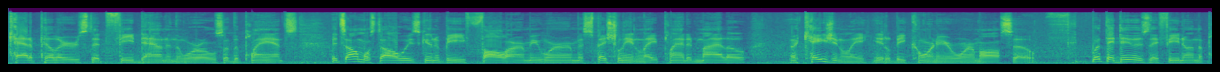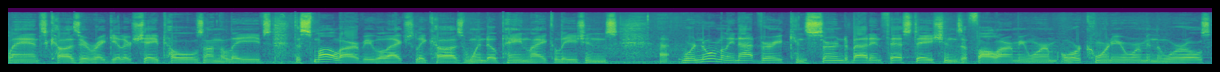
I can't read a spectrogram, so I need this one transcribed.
caterpillars that feed down in the whorls of the plants. It's almost always going to be fall armyworm, especially in late planted milo. Occasionally, it'll be corn earworm also. What they do is they feed on the plants, cause irregular shaped holes on the leaves. The small larvae will actually cause window pane-like lesions. Uh, we're normally not very concerned about infestations of fall armyworm or corn earworm in the whorls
